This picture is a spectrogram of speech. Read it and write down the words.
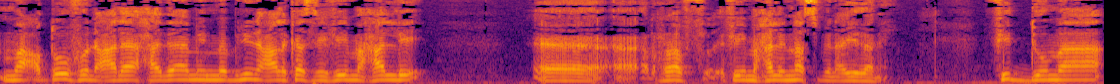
macطuufu calى xadaami mabniyun cala kasri fi maxali fi maxali nasbin ayadani fi dumaa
